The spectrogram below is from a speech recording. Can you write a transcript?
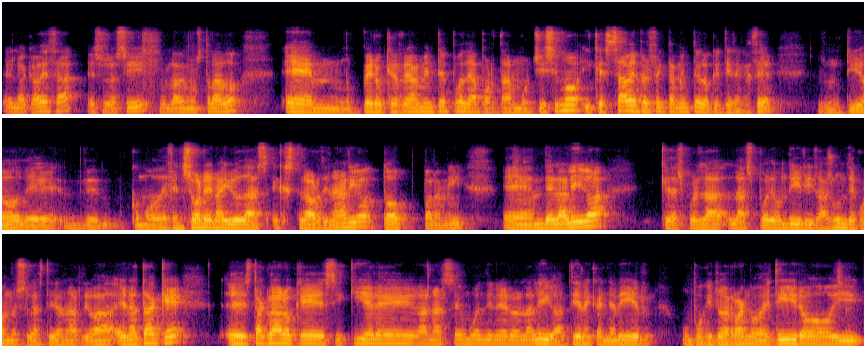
en la cabeza, eso es así, nos lo ha demostrado, eh, pero que realmente puede aportar muchísimo y que sabe perfectamente lo que tiene que hacer. Es un tío de, de como defensor en ayudas extraordinario, top para mí, eh, de la liga, que después la, las puede hundir y las hunde cuando se las tiran arriba en ataque. Eh, está claro que si quiere ganarse un buen dinero en la liga, tiene que añadir un poquito de rango de tiro y sí.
